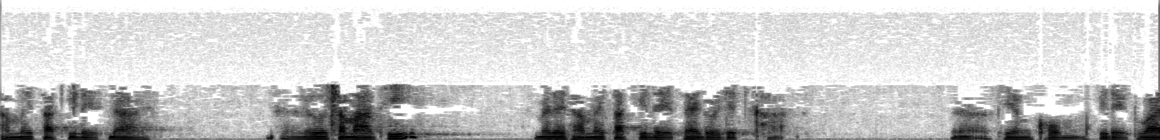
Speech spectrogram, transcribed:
ทำให้ตัดกิเลสได้ หรือสมาธิ ไม่ได้ทำให้ตัดกิเลสได้โดยเด็ดขาด เพียงข่มกิเลสไว้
